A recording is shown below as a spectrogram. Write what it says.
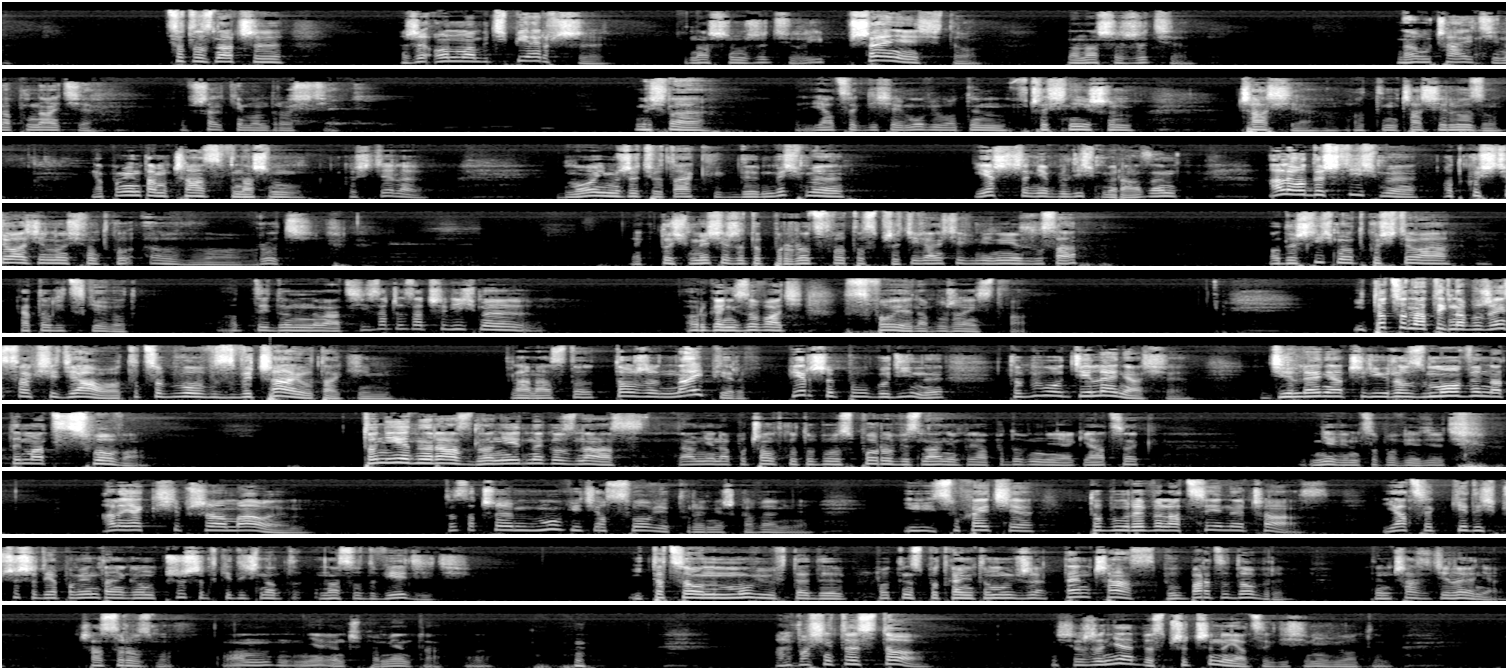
Co to znaczy, że On ma być pierwszy w naszym życiu i przenieść to na nasze życie. Nauczajcie, napinajcie wszelkie mądrości. Myślę, Jacek dzisiaj mówił o tym wcześniejszym czasie, o tym czasie luzu. Ja pamiętam czas w naszym kościele, w moim życiu, tak, gdy myśmy jeszcze nie byliśmy razem, ale odeszliśmy od kościoła zielonoświątkowego. Wróć. Jak ktoś myśli, że to proroctwo to sprzeciwianie się w imieniu Jezusa, odeszliśmy od kościoła katolickiego, od tej denominacji, zaczęliśmy organizować swoje nabożeństwa. I to, co na tych nabożeństwach się działo, to, co było w zwyczaju takim dla nas, to to, że najpierw, pierwsze pół godziny, to było dzielenia się. Dzielenia, czyli rozmowy na temat słowa. To nie jeden raz, dla niejednego z nas, dla mnie na początku to było sporo wyznanie, bo ja podobnie jak Jacek, nie wiem co powiedzieć, ale jak się przełamałem, to zacząłem mówić o słowie, które mieszka we mnie. I słuchajcie, to był rewelacyjny czas. Jacek kiedyś przyszedł, ja pamiętam, jak on przyszedł kiedyś nad, nas odwiedzić. I to, co on mówił wtedy po tym spotkaniu, to mówił, że ten czas był bardzo dobry. Ten czas dzielenia, czas rozmów. On nie wiem, czy pamięta. Ale, ale właśnie to jest to. Myślę, że nie bez przyczyny Jacek dzisiaj mówił o tym,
